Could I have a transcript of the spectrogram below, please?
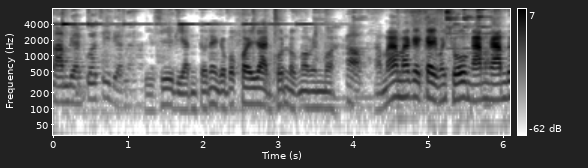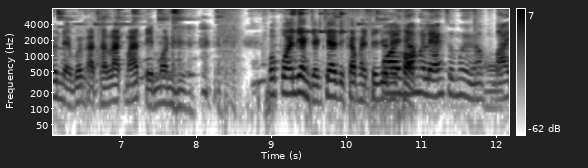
สามเดือนกว่าสี่เดือนแล้วครับ ปีสี่เดือนตัวนั้นก็บ่ค่อยญาติคนดอกเนาะแม่นบ่ครับเอามามาใกล้ๆมาโชว์งามๆดูเนี่ยเบิ่งอัตลักษณ์มาเต็มหมดนี่บ่ปล่อยเลี้ยงจักแค่ที่ครับให้แต่อยู่ปล่ในอยครอบย้ำมือแรงซุมือครับอ๋อ บ่าย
